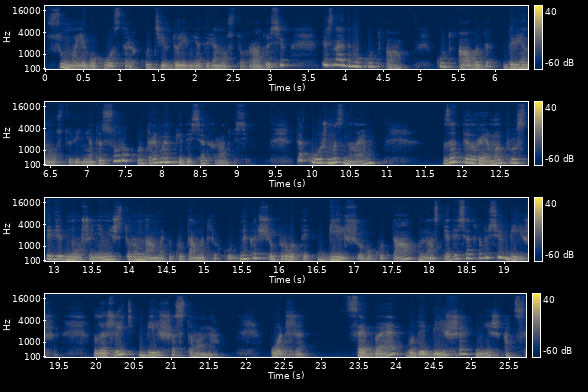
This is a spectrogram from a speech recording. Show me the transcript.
сума його гострих кутів дорівнює 90 градусів, і знайдемо кут А. Кут А буде 90 відняти 40, отримаємо 50 градусів. Також ми знаємо за теоремою про співвідношення між сторонами і кутами трикутника, що проти більшого кута у нас 50 градусів більше, лежить більша сторона. Отже, СБ буде більше, ніж АС.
